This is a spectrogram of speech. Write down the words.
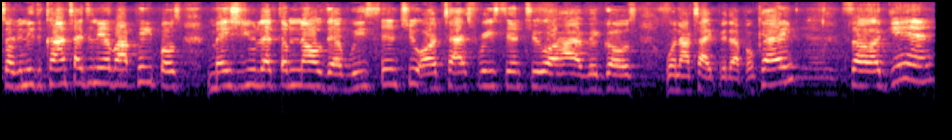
So if you need to contact any of our peoples, make sure you let them know that we sent you or tax free sent you or however it goes when I type it up. Okay. So again,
